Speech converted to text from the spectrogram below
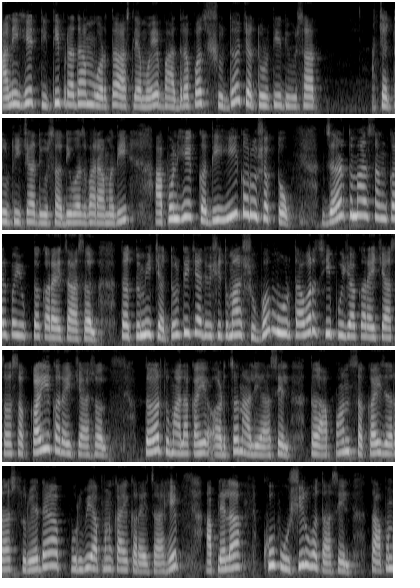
आणि हे तिथीप्रधान व्रत असल्यामुळे भाद्रपद शुद्ध चतुर्थी दिवसात चतुर्थीच्या दिवसा दिवसभरामध्ये आपण हे कधीही करू शकतो. जर तुम्हाला संकल्पयुक्त करायचा असेल तर तुम्ही चतुर्थीच्या दिवशी तुम्हाला शुभ मुहूर्तावरच ही पूजा करायची असेल सकाळी करायची असेल तर तुम्हाला काही अडचण आली असेल तर आपण सकाळी जरा सूर्योदयापूर्वी आपण काय करायचं आहे? आपल्याला खूप उशीर होत असेल तर आपण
